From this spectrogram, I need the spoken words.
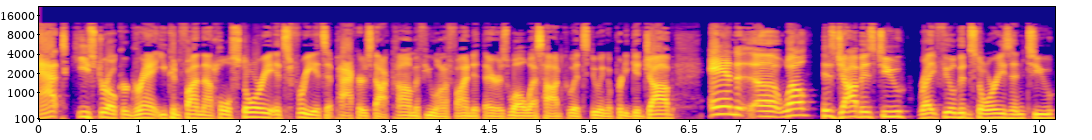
at Keystroker Grant. You can find that whole story. It's free. It's at Packers.com if you want to find it there as well. Wes Hodkiewicz doing a pretty good job. And, uh, well, his job is to write feel good stories and to,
